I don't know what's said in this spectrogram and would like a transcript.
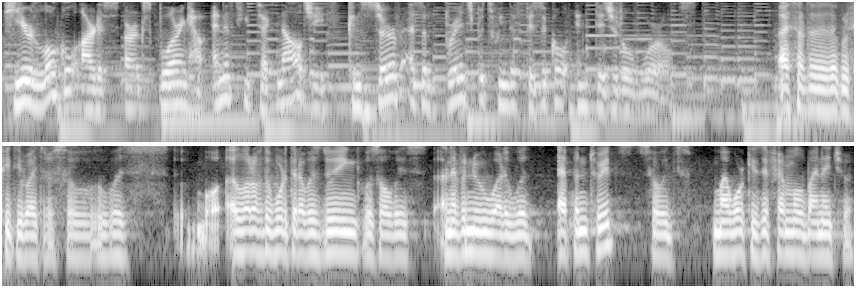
Here, local artists are exploring how NFT technology can serve as a bridge between the physical and digital worlds. I started as a graffiti writer, so it was a lot of the work that I was doing was always I never knew what would happen to it. So it's my work is ephemeral by nature.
